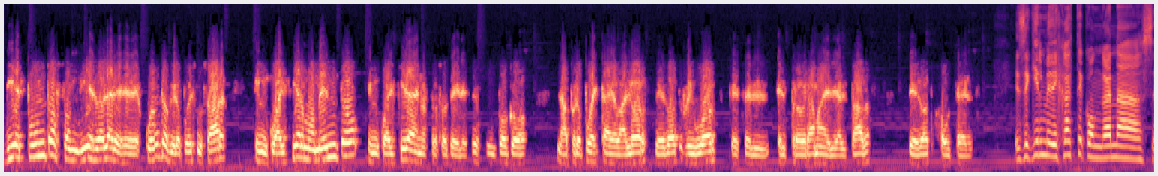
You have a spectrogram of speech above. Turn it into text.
10 puntos son 10 dólares de descuento que lo puedes usar en cualquier momento en cualquiera de nuestros hoteles. Es un poco la propuesta de valor de Dot Rewards, que es el, programa de lealtad de Dot Hotels. Ezequiel, me dejaste con ganas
